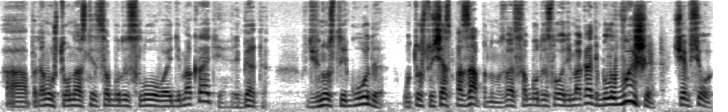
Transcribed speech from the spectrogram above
а, потому что у нас нет свободы слова и демократии, ребята, в 90-е годы вот то, что сейчас по-западному называется свобода слова и демократия, было выше, чем все.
